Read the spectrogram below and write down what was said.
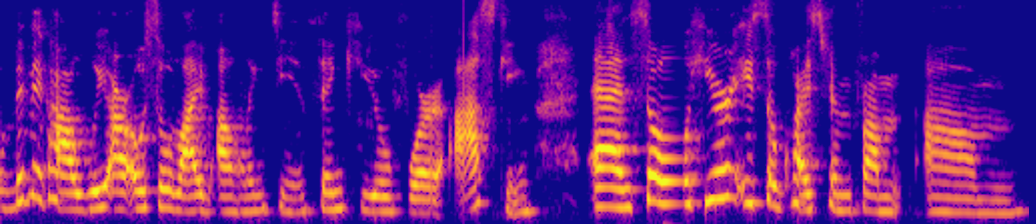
viveka we are also live on linkedin. Thank you for asking. And so here is a question from um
